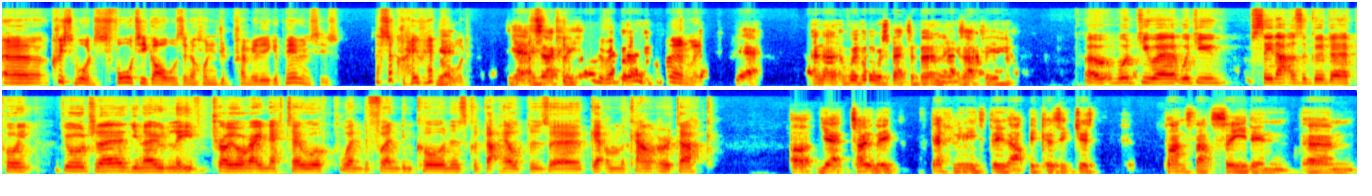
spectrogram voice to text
uh, Chris Wood's forty goals in hundred Premier League appearances. That's a great record. Yeah, That's exactly. a good record for Burnley. Yeah, and uh, with all respect to Burnley, exactly. Yeah. Uh, would you uh, would you see that as a good uh, point, George? There, you know, leave Traore Neto up when defending corners. Could that help us uh, get on the counter attack? Uh, yeah, totally. Definitely need to do that because it just plants that seed in um,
